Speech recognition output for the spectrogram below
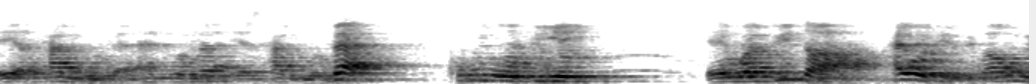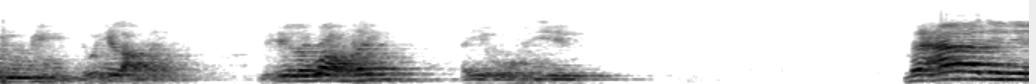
ee asxaabi lwafaa ahlilwafaa ee asxaabi lwafaa kuwii oofiyey ee waafiinta ahaa maxay oofiyeen bimaa umiruu bihi wixii la amray. Wixii lagu amray ayay oofiyeen macaadini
